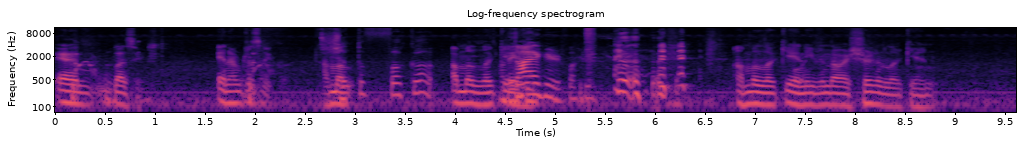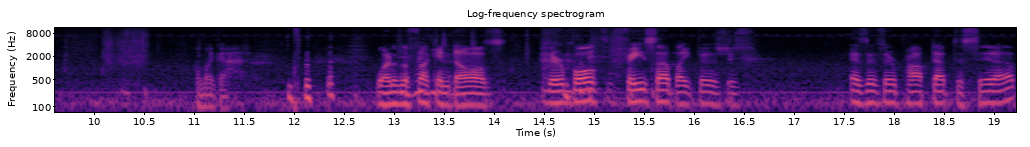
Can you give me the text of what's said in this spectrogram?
and blessings, and I'm just like, I'm a, Shut the fuck up. I'm gonna look I'm in. dying here. Fuck it. I'm gonna look in, even though I shouldn't look in. Oh my god! One of the fucking dolls. They're both face up like this, just as if they're propped up to sit up.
